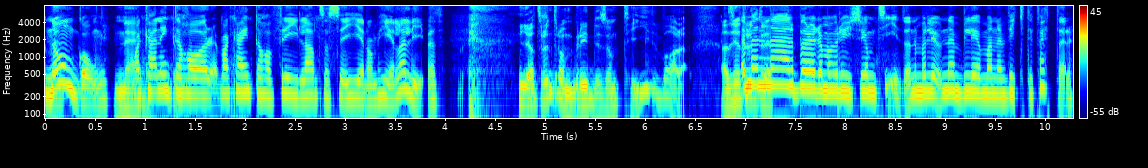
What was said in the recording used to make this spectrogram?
Någon gång. nej. Man kan inte ha, man kan inte ha frilansat sig genom hela livet. Jag tror inte de brydde sig om tid bara. Alltså Men det... när började man bry sig om tid? Och När blev, man en viktig Petter?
